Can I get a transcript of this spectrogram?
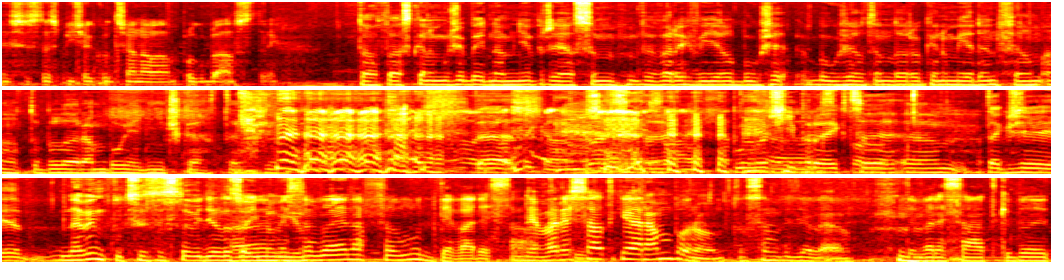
jestli jste spíš jako třeba na blockbustery. Ta otázka nemůže být na mě, protože já jsem ve Varech viděl bohužel, bohužel tenhle rok jenom jeden film a to byl Rambo jednička, takže... to je půlnoční projekce, um, takže nevím, kluci, co jste viděli zajímavý. My jsme byli na filmu 90. 90 a Rambo, no, to jsem viděl, jo. 90 byly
